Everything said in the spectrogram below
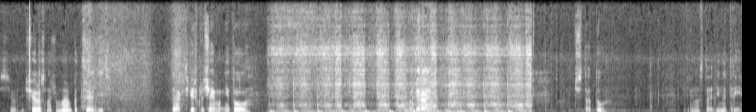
Все. Еще раз нажимаем подтвердить. Так, теперь включаем магнитолу. Выбираем частоту 91,3.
